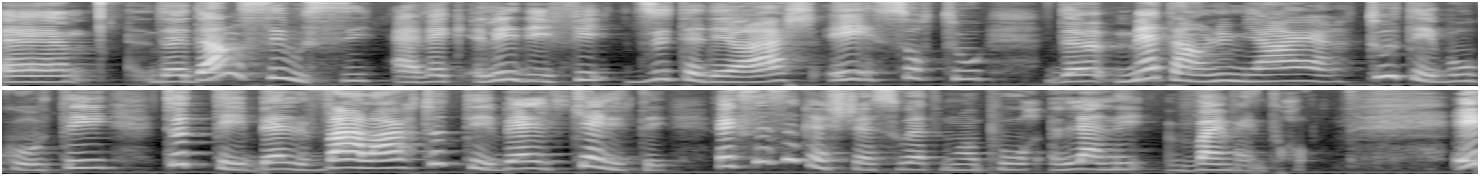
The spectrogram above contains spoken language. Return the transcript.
Euh, de danser aussi avec les défis du TDAH et surtout de mettre en lumière tous tes beaux côtés, toutes tes belles valeurs, toutes tes belles qualités. Fait que c'est ça que je te souhaite, moi, pour l'année 2023. Et là,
